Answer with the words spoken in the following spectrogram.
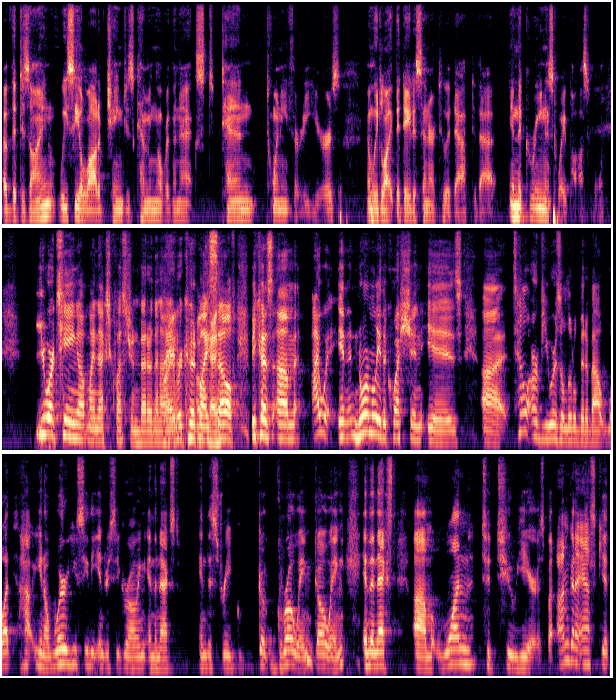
of the design. We see a lot of changes coming over the next 10, 20, 30 years. And we'd like the data center to adapt to that in the greenest way possible. You are teeing up my next question better than I ever could Okay. myself, because um, I would. Normally, the question is, uh, tell our viewers a little bit about what, how you know, where you see the industry growing in the next industry growing, going in the next um, one to two years. But I'm going to ask it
